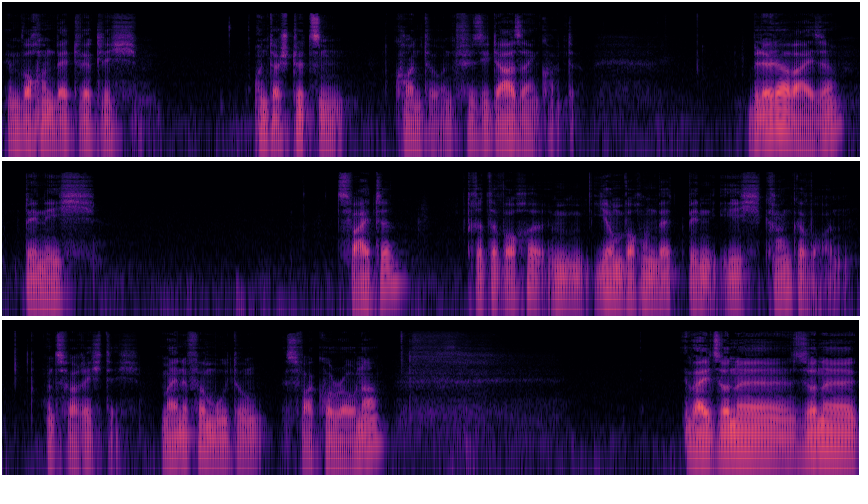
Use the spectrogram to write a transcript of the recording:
im Wochenbett wirklich unterstützen konnte und für sie da sein konnte. Blöderweise bin ich zweite, dritte Woche in ihrem Wochenbett bin ich krank geworden. Und zwar richtig. Meine Vermutung, es war Corona. Weil so eine, so eine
